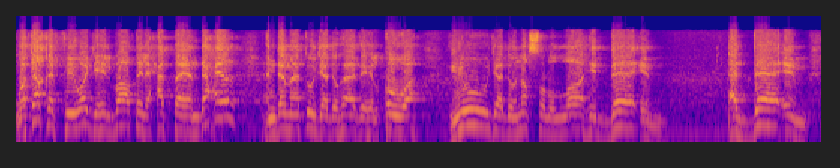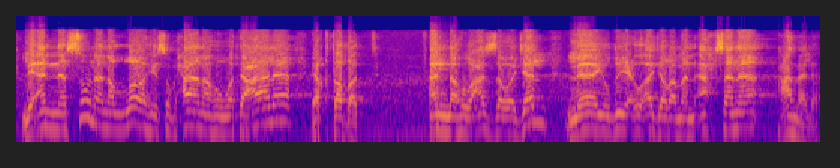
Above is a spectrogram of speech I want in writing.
وتقف في وجه الباطل حتى يندحر عندما توجد هذه القوة يوجد نصر الله الدائم الدائم لأن سنن الله سبحانه وتعالى اقتضت أنه عز وجل لا يضيع أجر من أحسن عملا.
